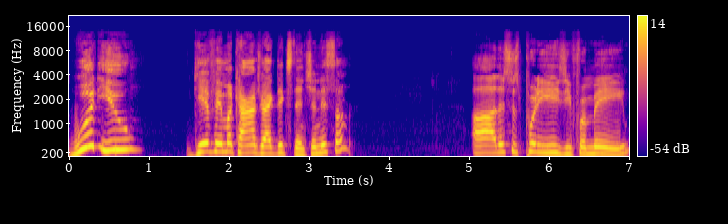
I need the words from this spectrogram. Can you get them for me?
Would you give him a contract extension this summer? Uh, this is pretty easy for me.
